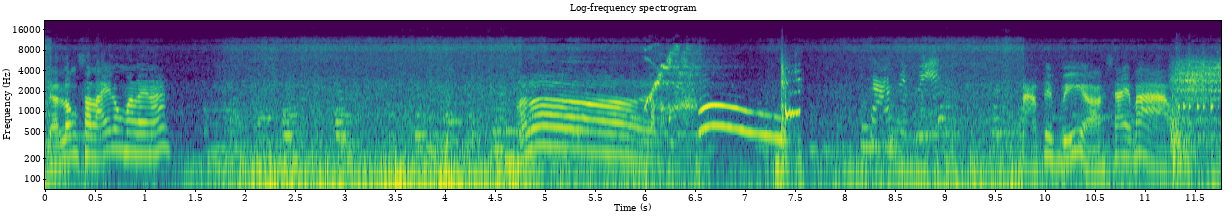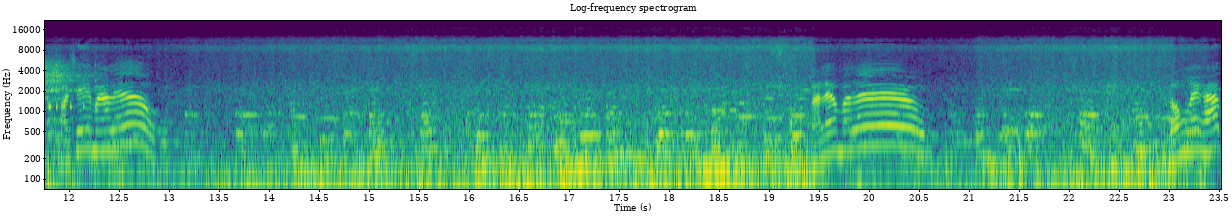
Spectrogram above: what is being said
เดี๋ยวลงสไลด์ลงมาเลยนะ มาเลยสามสิบวิสามสิบวิเหรอ ใช่เปล่าปอเช่มาแล้วมาเร็วมาเร็วลงเลยครับ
